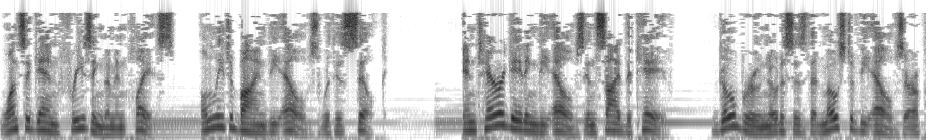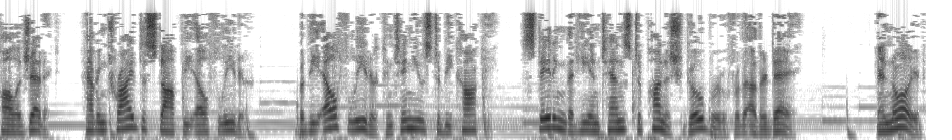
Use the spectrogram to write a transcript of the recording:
once again freezing them in place only to bind the elves with his silk. Interrogating the elves inside the cave, Gobru notices that most of the elves are apologetic, having tried to stop the elf leader. But the elf leader continues to be cocky, stating that he intends to punish Gobru for the other day. Annoyed,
